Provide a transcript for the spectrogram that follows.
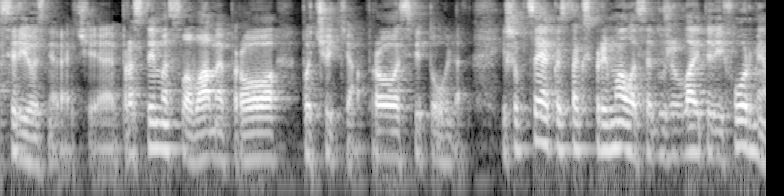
серйозні речі, простими словами про почуття, про світогляд. І щоб це якось так сприймалося дуже в лайтовій формі.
